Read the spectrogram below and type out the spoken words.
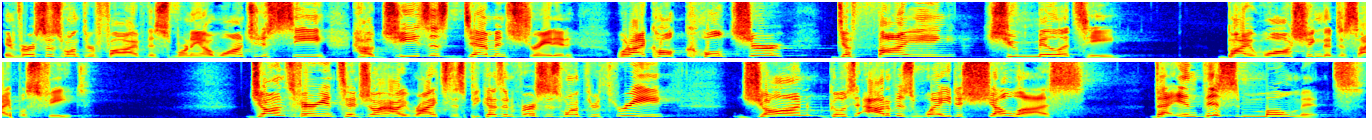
In verses one through five this morning, I want you to see how Jesus demonstrated what I call culture defying humility by washing the disciples' feet. John's very intentional how he writes this because in verses one through three, John goes out of his way to show us that in this moment,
